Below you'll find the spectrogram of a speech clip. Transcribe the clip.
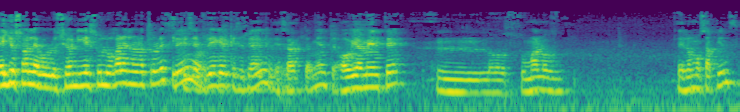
ellos son la evolución y es su lugar en la naturaleza y que se friegue el que se sí, exactamente. Obviamente, mm, los humanos, el Homo sapiens,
